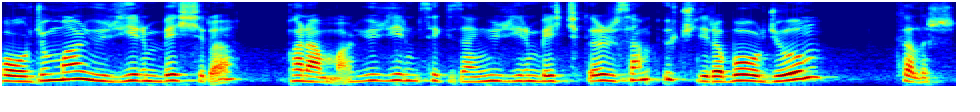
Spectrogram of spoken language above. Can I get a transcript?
borcum var. 125 lira param var. 128'den 125 çıkarırsam 3 lira borcum kalır.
